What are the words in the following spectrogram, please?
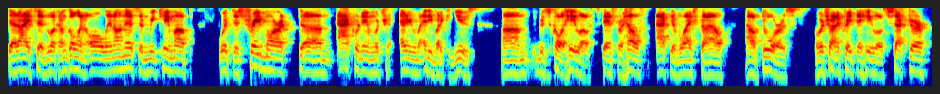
that I said, look, I'm going all in on this. And we came up with this trademarked um, acronym, which anybody can use, um, which is called HALO. It stands for Health, Active Lifestyle, Outdoors. And we're trying to create the HALO sector,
